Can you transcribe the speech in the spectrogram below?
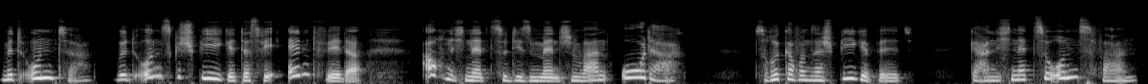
mitunter wird uns gespiegelt, dass wir entweder auch nicht nett zu diesem Menschen waren oder zurück auf unser Spiegelbild gar nicht nett zu uns waren.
